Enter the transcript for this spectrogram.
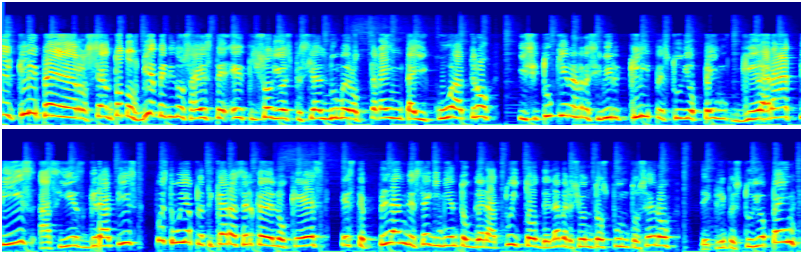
tal, Clippers? Sean todos bienvenidos a este episodio especial número 34. Y si tú quieres recibir Clip Studio Paint gratis, así es gratis, pues te voy a platicar acerca de lo que es este plan de seguimiento gratuito de la versión 2.0 de Clip Studio Paint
